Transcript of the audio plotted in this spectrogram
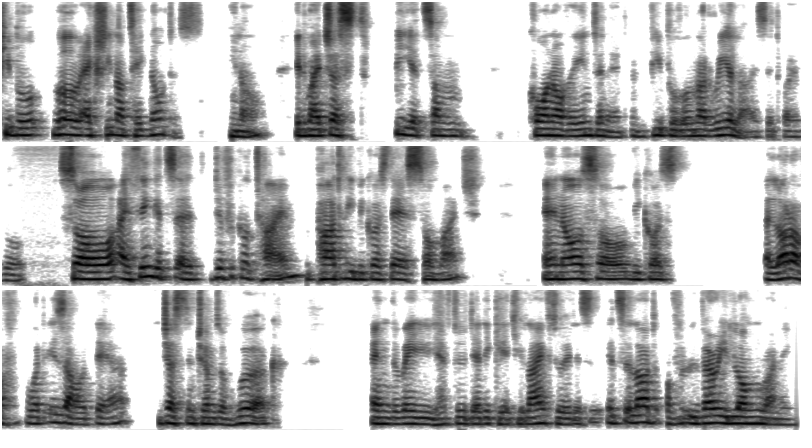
people will actually not take notice you know? It might just be at some corner of the internet and people will not realize it but it will. So i think it's a difficult time partly because there's so much and also because a lot of what is out there just in terms of work and the way you have to dedicate your life to it it's, it's a lot of very long running.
